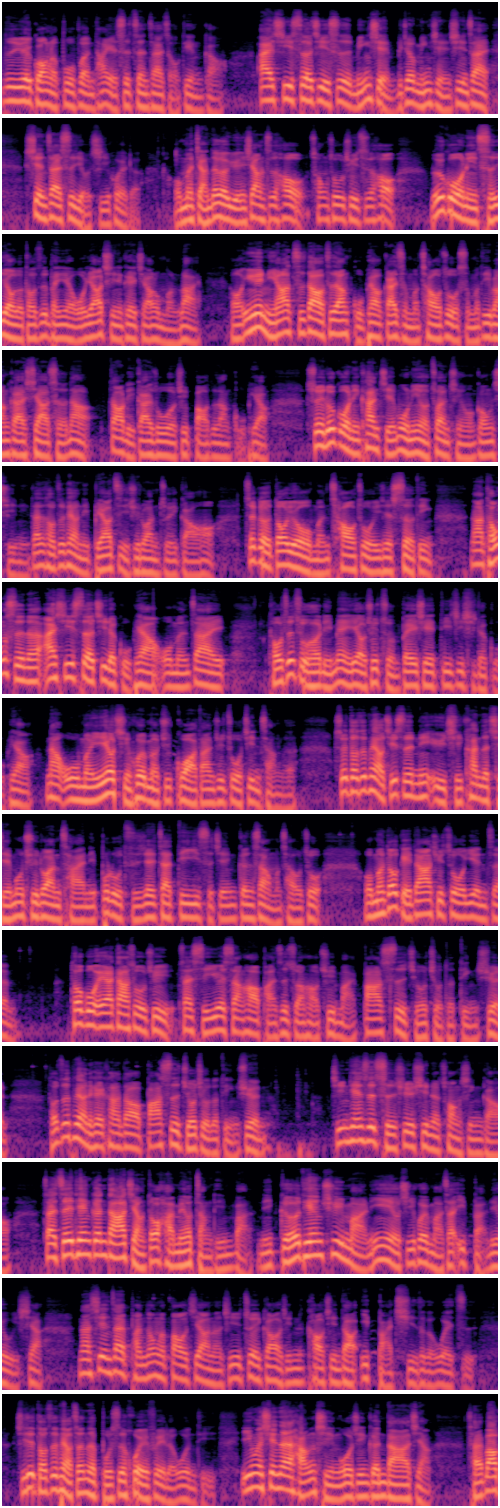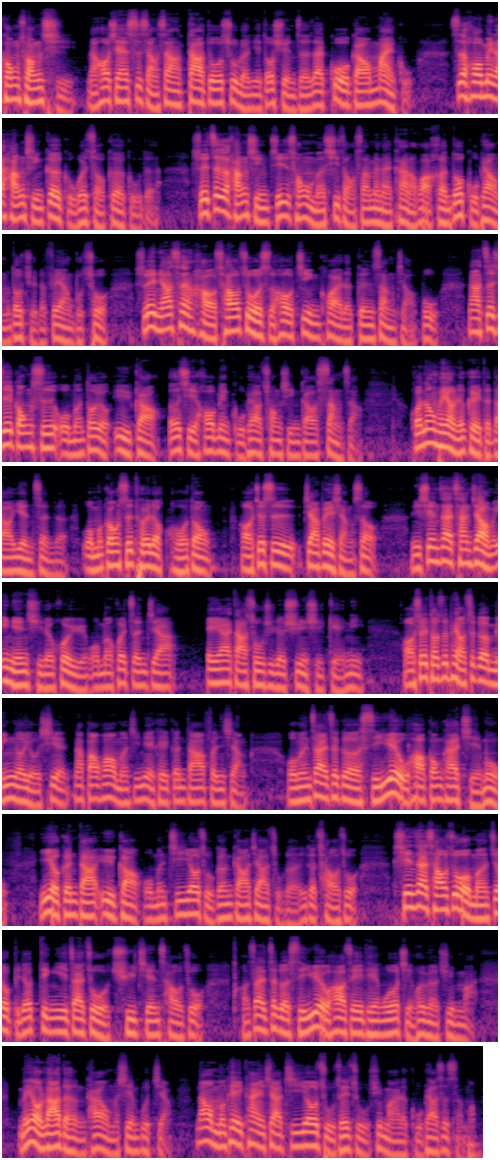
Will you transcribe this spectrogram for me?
日月光的部分，它也是正在走垫高。IC 设计是明显比较明显性在现在是有机会的。我们讲这个原相之后冲出去之后，如果你持有的投资朋友，我邀请你可以加入我们 Line。哦，因为你要知道这张股票该怎么操作，什么地方该下车，那到底该如何去报这张股票？所以如果你看节目，你有赚钱，我恭喜你。但是投资票你不要自己去乱追高哦，这个都有我们操作一些设定。那同时呢，IC 设计的股票，我们在投资组合里面也有去准备一些低基期的股票。那我们也有请会员去挂单去做进场的。所以投资朋友，其实你与其看着节目去乱猜，你不如直接在第一时间跟上我们操作。我们都给大家去做验证。透过 AI 大数据，在十一月三号盘是转好去买八四九九的顶炫，投资朋友你可以看到八四九九的顶炫，今天是持续性的创新高，在这一天跟大家讲都还没有涨停板，你隔天去买，你也有机会买在一百六以下。那现在盘中的报价呢，其实最高已经靠近到一百七这个位置。其实投资朋友真的不是会费的问题，因为现在行情我已经跟大家讲，财报空窗期，然后现在市场上大多数人也都选择在过高卖股。这后面的行情个股会走个股的，所以这个行情其实从我们系统上面来看的话，很多股票我们都觉得非常不错，所以你要趁好操作的时候尽快的跟上脚步。那这些公司我们都有预告，而且后面股票创新高上涨，观众朋友你就可以得到验证的。我们公司推的活动哦，就是加倍享受。你现在参加我们一年期的会员，我们会增加 AI 大数据的讯息给你。好，所以投资朋友这个名额有限，那包括我们今天也可以跟大家分享。我们在这个十一月五号公开节目，也有跟大家预告我们绩优组跟高价组的一个操作。现在操作我们就比较定义在做区间操作。好，在这个十一月五号这一天，我有请会没有去买，没有拉得很开，我们先不讲。那我们可以看一下绩优组这组去买的股票是什么？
